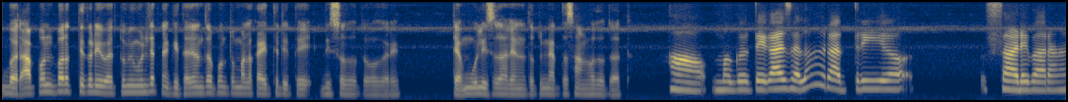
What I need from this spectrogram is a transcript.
बरं आपण परत तिकडे येऊया. तुम्ही म्हटलेत ना की त्याच्यानंतर पण तुम्हाला काहीतरी ते दिसत होतं वगैरे. त्या मुलीचं झाल्यानंतर तुम्ही आता सांगत होतात. हां मग ते काय झालं? रात्री अ, साडेबारा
